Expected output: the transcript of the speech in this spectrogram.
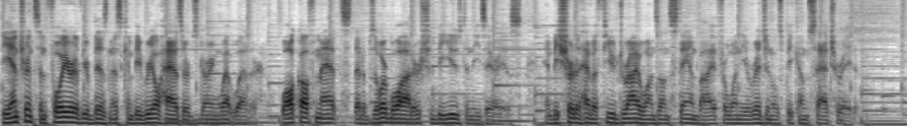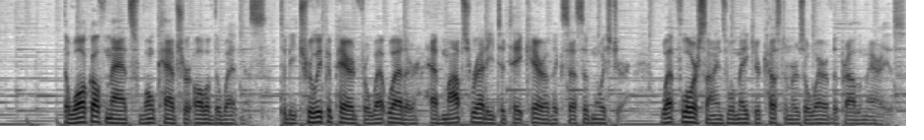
The entrance and foyer of your business can be real hazards during wet weather. Walk-off mats that absorb water should be used in these areas, and be sure to have a few dry ones on standby for when the originals become saturated. The walk-off mats won't capture all of the wetness. To be truly prepared for wet weather, have mops ready to take care of excessive moisture. Wet floor signs will make your customers aware of the problem areas.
